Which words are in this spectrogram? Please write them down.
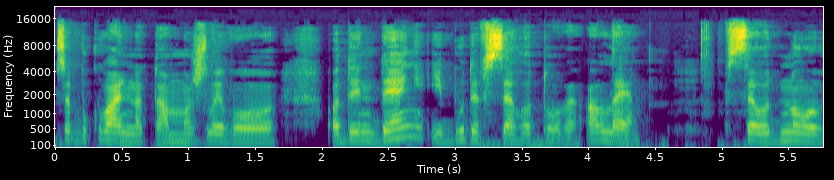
це буквально там, можливо, один день і буде все готове. Але все одно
